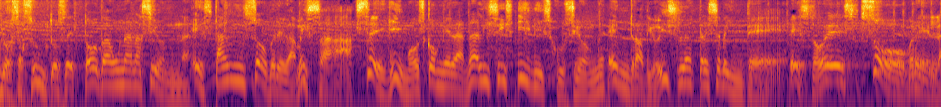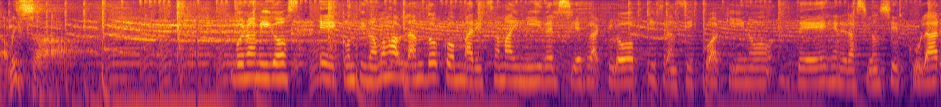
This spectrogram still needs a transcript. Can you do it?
Los asuntos de toda una nación están sobre la mesa. Seguimos con el análisis y discusión en Radio Isla 1320. Esto es Sobre la Mesa. Bueno amigos, eh, continuamos hablando con Maritza Maimí del Sierra Club y Francisco Aquino de Generación Circular.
